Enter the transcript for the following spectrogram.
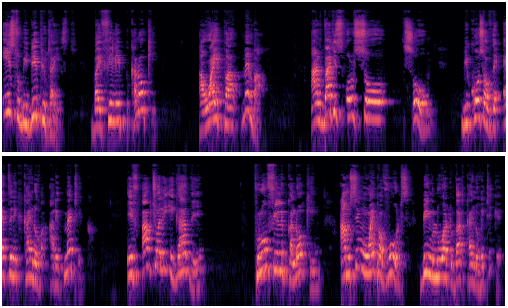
is to be deputized by Philip Kaloki, a Wiper member. And that is also so because of the ethnic kind of arithmetic. If actually Igathe, through Philip Kaloki, I'm seeing Wiper votes being lured to that kind of a ticket.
